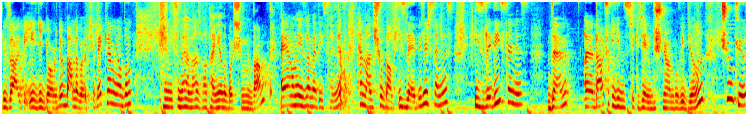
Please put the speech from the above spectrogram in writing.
güzel bir ilgi gördü. Ben de böyle bir şey beklemiyordum. Kendisi de hemen zaten yanı başımda. Eğer onu izlemediyseniz hemen şuradan izleyebilirseniz, izlediyseniz de e, daha çok ilginizi çekeceğini düşünüyorum bu videonun. Çünkü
